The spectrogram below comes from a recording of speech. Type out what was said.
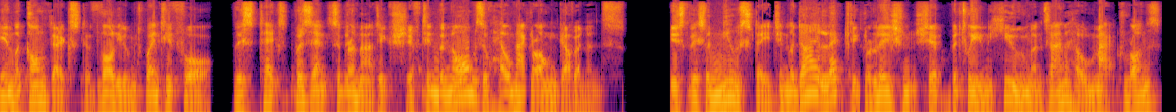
In the context of Volume 24, this text presents a dramatic shift in the norms of Helmacron governance. Is this a new stage in the dialectic relationship between humans and Helmacrons?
